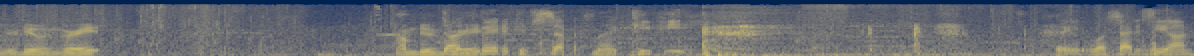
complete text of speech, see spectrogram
you're doing great. I'm doing Darth great. Darth Vader can suck my PP. Wait, what side is he on?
